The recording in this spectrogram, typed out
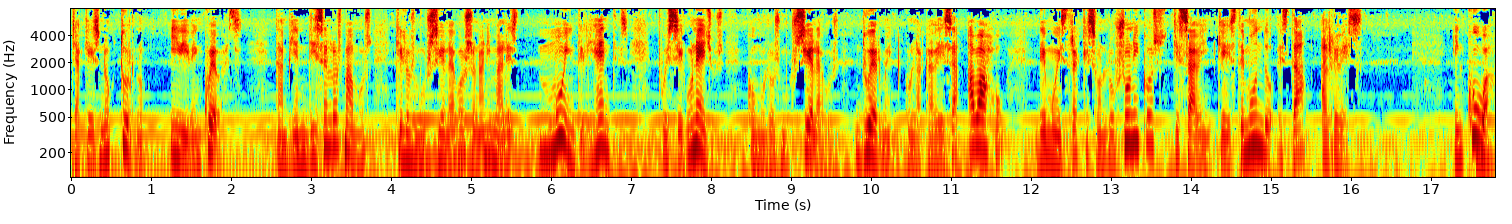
ya que es nocturno y vive en cuevas. También dicen los mamos que los murciélagos son animales muy inteligentes, pues según ellos, como los murciélagos duermen con la cabeza abajo, demuestra que son los únicos que saben que este mundo está al revés. En Cuba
